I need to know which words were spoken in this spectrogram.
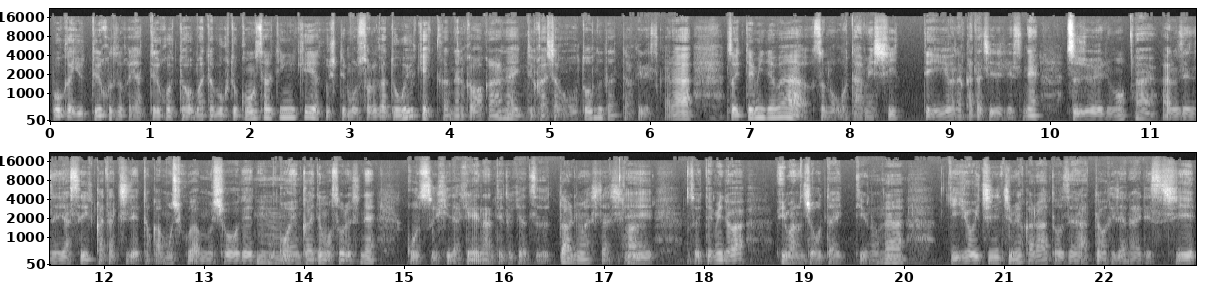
僕が言ってることとかやってることまた僕とコンサルティング契約してもそれがどういう結果になるかわからないっていう会社がほとんどだったわけですからそういった意味ではそのお試しっていうような形でですね通常よりもはい。あの全然安い形でとかもしくは無償で、うん。講演会でもそうですね交通費だけなんていう時はずっとありましたし、はい。そういった意味では今の状態っていうのが、うん。企業1日目から当然あったわけじゃないですし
